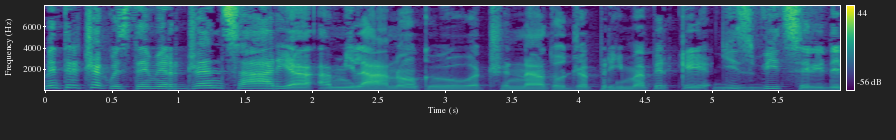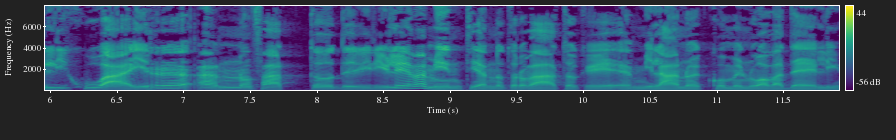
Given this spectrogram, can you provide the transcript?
Mentre c'è questa emergenza aria a Milano, che ho accennato già prima, perché gli svizzeri dell'Equire hanno fatto dei rilevamenti e hanno trovato che eh, Milano è come Nuova Delhi.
